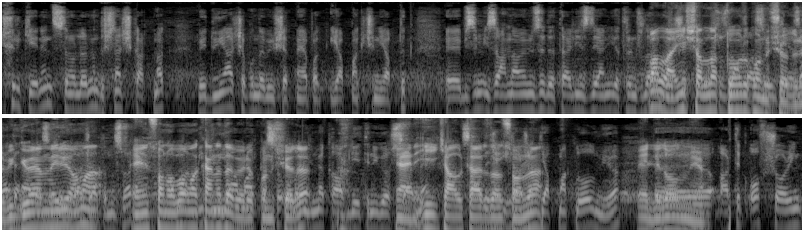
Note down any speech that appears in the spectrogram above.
Türkiye'nin sınırlarının dışına çıkartmak ve dünya çapında bir işletme yapmak, yapmak için yaptık. E, bizim izahnamemizi detaylı izleyen yatırımcılar Vallahi görecek. inşallah 30'dan doğru konuşuyordur. Bir güven veriyor ama en son Ama Obama Bakanı da böyle konuşuyordu. Yani ilk halka Sadece arzdan sonra yapmakla olmuyor. belli de Ee, olmuyor. artık offshoring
